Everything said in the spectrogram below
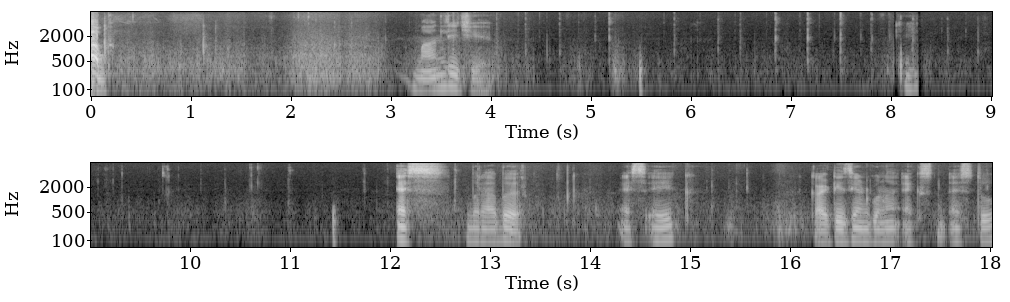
अब मान लीजिए कि S बराबर एस एक कार्टेशियन गुना एक्स एस दो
